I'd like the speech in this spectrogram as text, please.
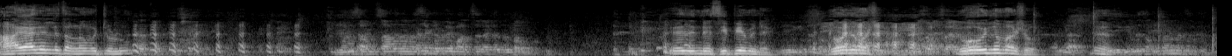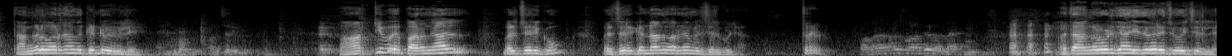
ആയാലല്ലേ തള്ളാൻ പറ്റുള്ളൂ. ഏതിന്റെ? സി പി എമ്മിന്റെ ഗോവിന്ദ മാഷോ? ഗോവിന്ദ തങ്ങൾ പറഞ്ഞാൽ നിൽക്കേണ്ടി വരില്ലേ പാർട്ടി പറഞ്ഞാൽ മത്സരിക്കും. മത്സരിക്കണ്ടെന്ന് പറഞ്ഞാൽ മത്സരിക്കൂല. അത്രേ ഉള്ളൂ. അത് താങ്കളോട് ഞാൻ ഇതുവരെ ചോദിച്ചിട്ടില്ല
